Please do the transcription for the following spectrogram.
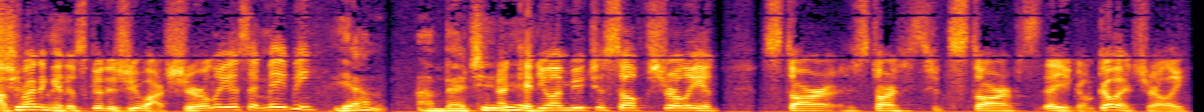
I'm trying to get as good as you are. Shirley, is it maybe? Yeah, I bet you Uh, did. can you unmute yourself, Shirley? Hit Star, star, star. There you go. Go ahead, Shirley.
